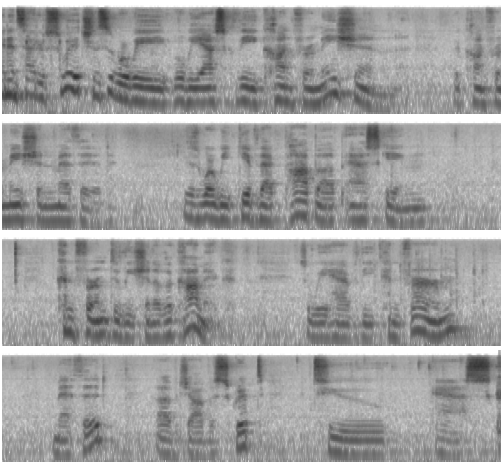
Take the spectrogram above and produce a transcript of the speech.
And inside of switch, this is where we where we ask the confirmation, the confirmation method. This is where we give that pop-up asking confirm deletion of the comic. So we have the confirm method of JavaScript to ask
